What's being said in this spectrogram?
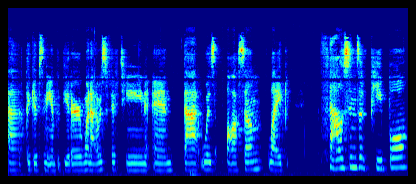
at the Gibson Amphitheater when I was 15 and that was awesome. Like thousands of people,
